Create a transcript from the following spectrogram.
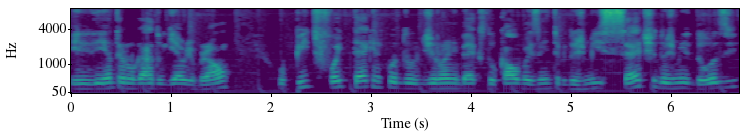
ele entra no lugar do Gary Brown. O Pitt foi técnico do, de running backs do Cowboys entre 2007 e 2012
